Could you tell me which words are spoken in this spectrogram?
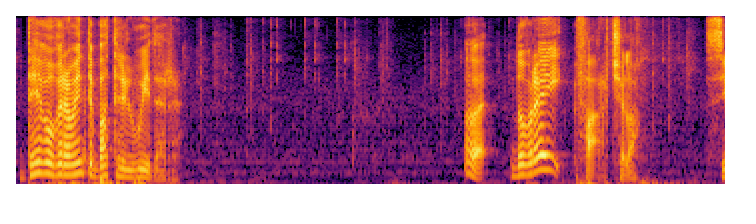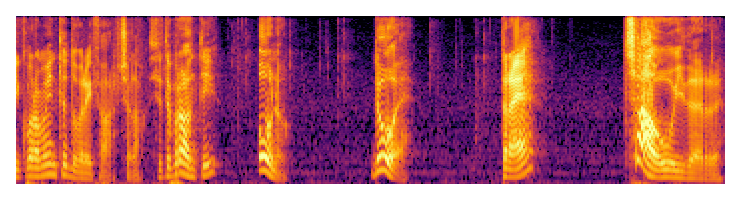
Devo veramente battere il Wither. Vabbè, dovrei farcela. Sicuramente dovrei farcela. Siete pronti? Uno. Due. Tre. Ciao, Wither.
